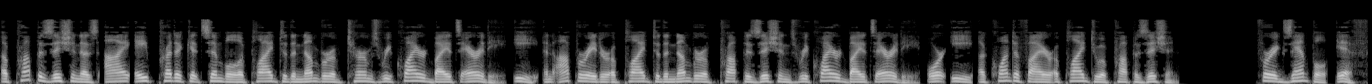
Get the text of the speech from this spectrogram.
A proposition is i a predicate symbol applied to the number of terms required by its arity, e an operator applied to the number of propositions required by its arity, or e a quantifier applied to a proposition. For example, if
